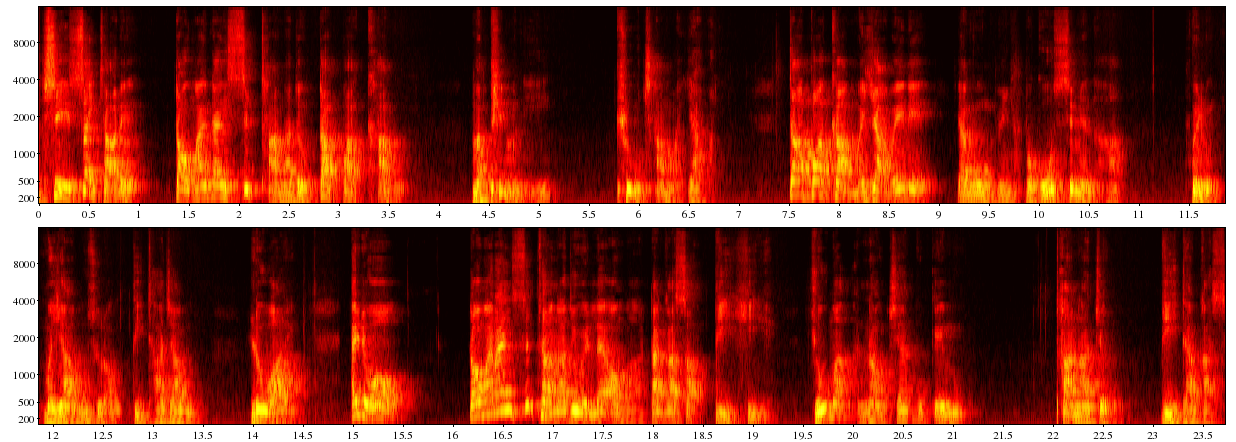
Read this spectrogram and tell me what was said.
အခြေစိုက်ထားတဲ့တောင်ပိုင်းတိုင်းစစ်ဌာနချုပ်တပ်ပခကိုမဖြစ်မနေ ဖြိုချမှရပါတယ်တပ်ပခမရဘဲနဲ့ရန်ကုန်ဘကိုးစစ်မျက်နှာဖွင့်လို့မရဘူးဆိုတော့တည်ထားကြဖို့လိုပါတယ်အဲ့တော့တော်မတိုင်းစစ်ဌာနချုပ်ရဲ့လက်အောက်မှာတက္ကသပြည်ရှိတယ်ရိုးမအနောက်ချမ်းကုကဲမှုဌာနချုပ်ပြည်တက္ကသ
